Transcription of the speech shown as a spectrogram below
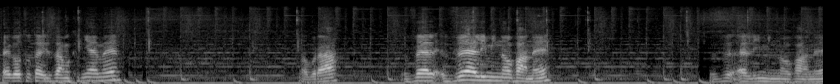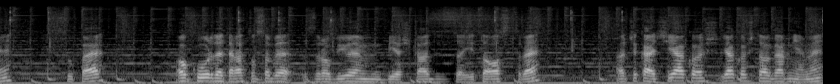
Tego tutaj zamkniemy. Dobra. Wyel wyeliminowany. wyeliminowany. Super. O kurde, teraz to sobie zrobiłem bieszczad, tutaj to ostre. Ale czekajcie, jakoś, jakoś to ogarniemy.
